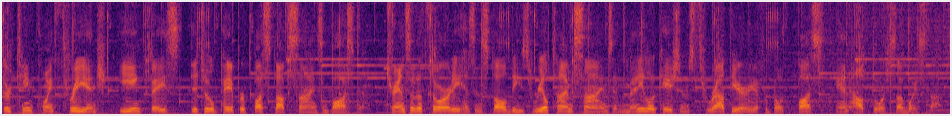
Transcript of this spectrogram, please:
13.3 inch e-ink based digital paper bus stop signs in Boston. Transit Authority has installed these real-time signs at many locations throughout the area for both bus and outdoor subway stops.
